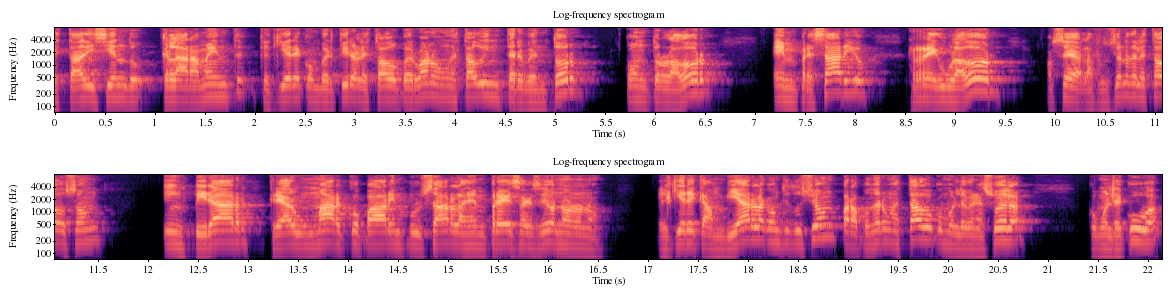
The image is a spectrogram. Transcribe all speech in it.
está diciendo claramente que quiere convertir al Estado peruano en un Estado interventor, controlador, empresario, regulador. O sea, las funciones del Estado son inspirar, crear un marco para impulsar las empresas, que sé yo. No, no, no. Él quiere cambiar la constitución para poner un Estado como el de Venezuela, como el de Cuba,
